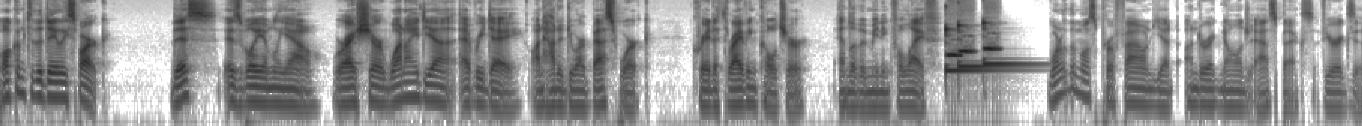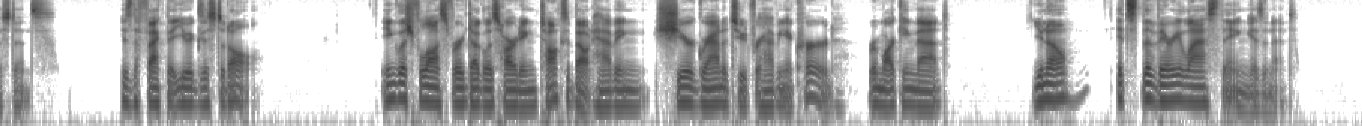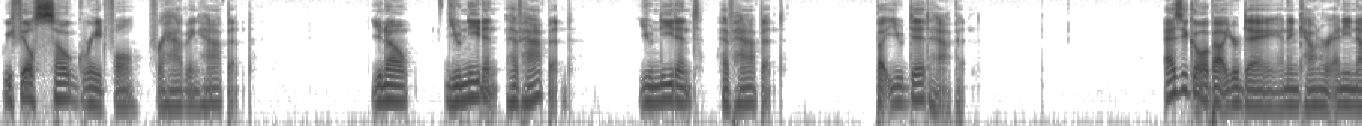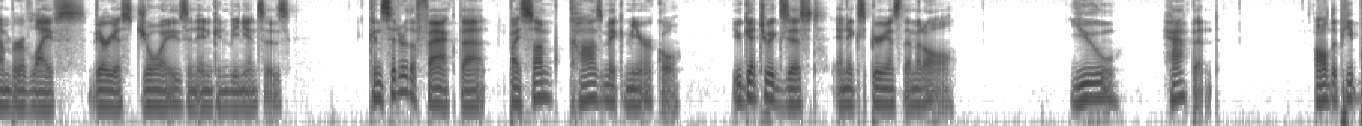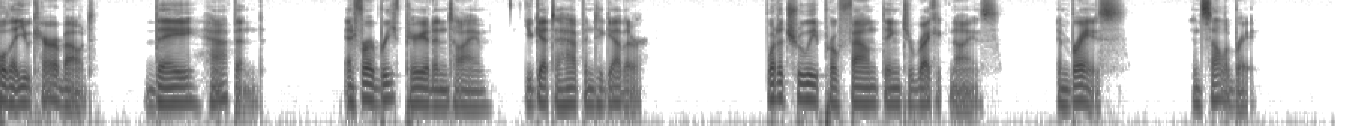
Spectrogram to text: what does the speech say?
Welcome to the Daily Spark. This is William Liao, where I share one idea every day on how to do our best work, create a thriving culture, and live a meaningful life. One of the most profound yet under-acknowledged aspects of your existence is the fact that you exist at all. English philosopher Douglas Harding talks about having sheer gratitude for having occurred, remarking that, you know, it's the very last thing, isn't it? We feel so grateful for having happened. You know, you needn't have happened. You needn't have happened. But you did happen. As you go about your day and encounter any number of life's various joys and inconveniences, consider the fact that by some cosmic miracle, you get to exist and experience them at all. You happened. All the people that you care about, they happened. And for a brief period in time, you get to happen together. What a truly profound thing to recognize, embrace, and celebrate.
